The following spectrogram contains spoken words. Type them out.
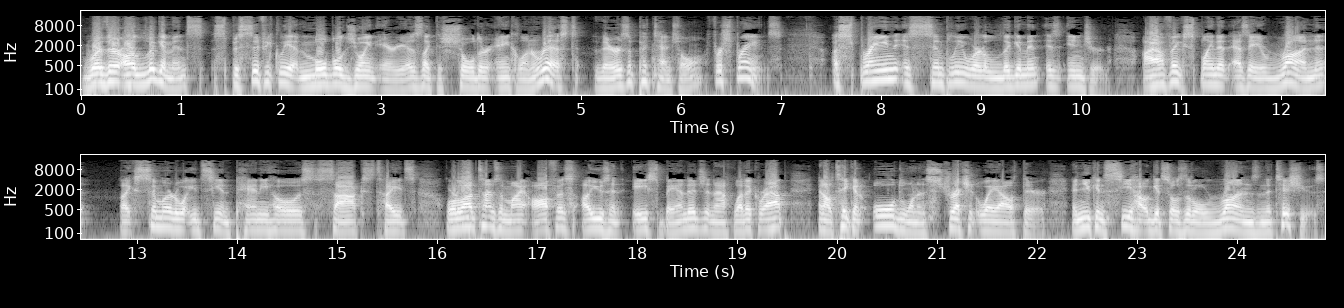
where there are ligaments, specifically at mobile joint areas like the shoulder, ankle, and wrist, there is a potential for sprains. A sprain is simply where a ligament is injured. I often explain it as a run, like similar to what you'd see in pantyhose, socks, tights, or a lot of times in my office, I'll use an ace bandage, an athletic wrap, and I'll take an old one and stretch it way out there. And you can see how it gets those little runs in the tissues.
